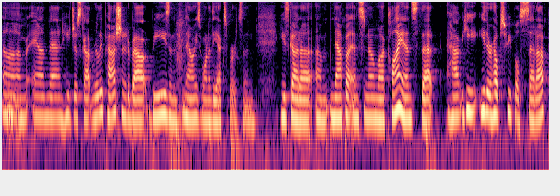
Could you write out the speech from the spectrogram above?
um, and then he just got really passionate about bees, and now he's one of the experts. And he's got a um, Napa and Sonoma clients that have he either helps people set up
